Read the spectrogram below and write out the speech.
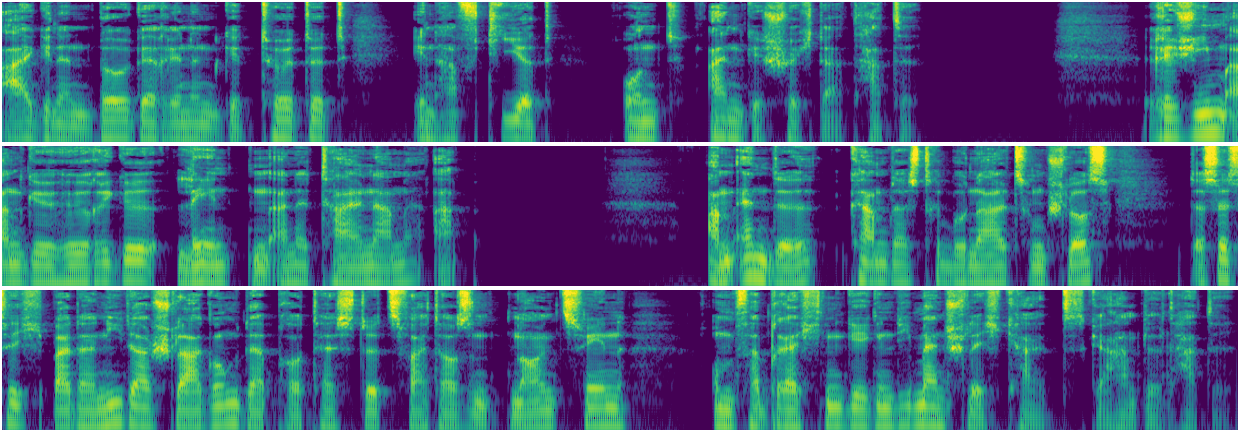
eigenen Bürgerinnen getötet, inhaftiert und eingeschüchtert hatte. Regimeangehörige lehnten eine Teilnahme ab. Am Ende kam das Tribunal zum Schluss, dass es sich bei der Niederschlagung der Proteste 2019 um Verbrechen gegen die Menschlichkeit gehandelt hatte.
